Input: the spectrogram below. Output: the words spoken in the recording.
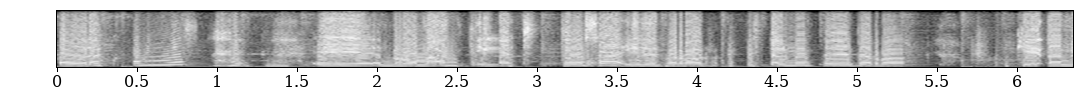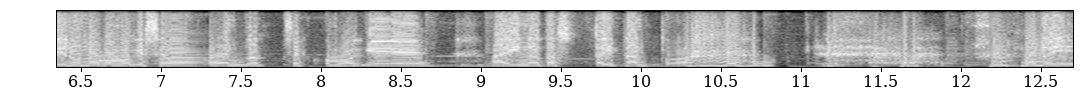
con amigas, eh, románticas, chistosas y de terror, especialmente de terror. que también uno como que se va viendo, entonces como que ahí no te asustáis tanto. bueno, y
